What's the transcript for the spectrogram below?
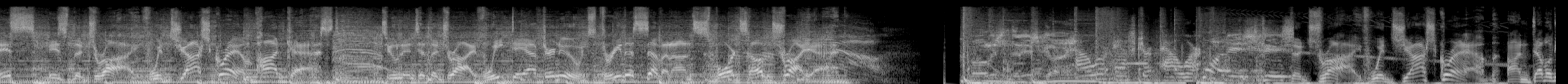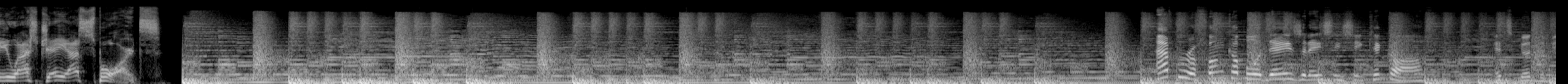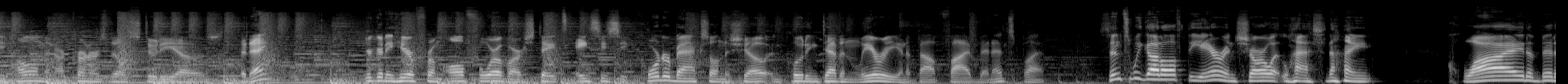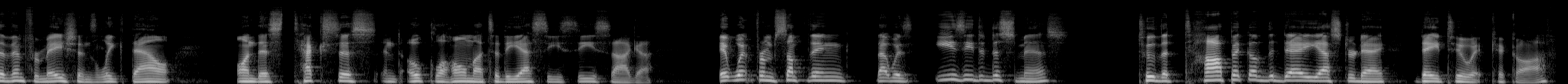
This is The Drive with Josh Graham podcast. Tune into The Drive weekday afternoons, 3 to 7 on Sports Hub Triad. Oh, listen to this guy. Hour after hour. What is this? The Drive with Josh Graham on WSJS Sports. After a fun couple of days at ACC kickoff, it's good to be home in our Kernersville studios. Today, you're going to hear from all four of our state's ACC quarterbacks on the show, including Devin Leary in about five minutes. But since we got off the air in Charlotte last night, quite a bit of information's leaked out on this Texas and Oklahoma to the SEC saga. It went from something that was easy to dismiss to the topic of the day yesterday, day two at kickoff,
